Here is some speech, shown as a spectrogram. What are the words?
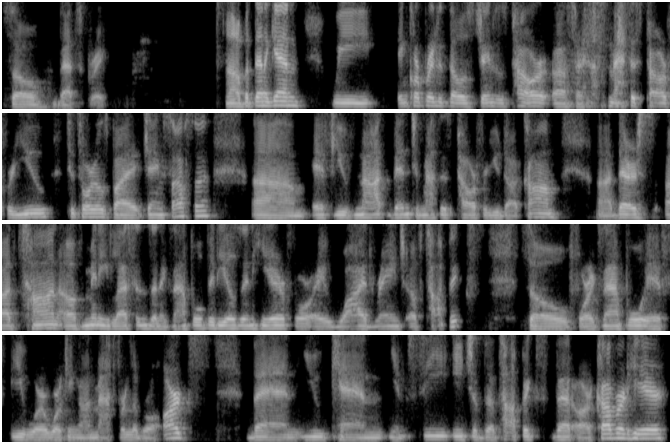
So that's great. Uh, but then again, we incorporated those James's power, uh, sorry, those Math is Power for You tutorials by James Sousa. Um, if you've not been to mathispowerforyou.com, uh, there's a ton of mini lessons and example videos in here for a wide range of topics. So for example, if you were working on math for liberal arts, then you can you know, see each of the topics that are covered here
